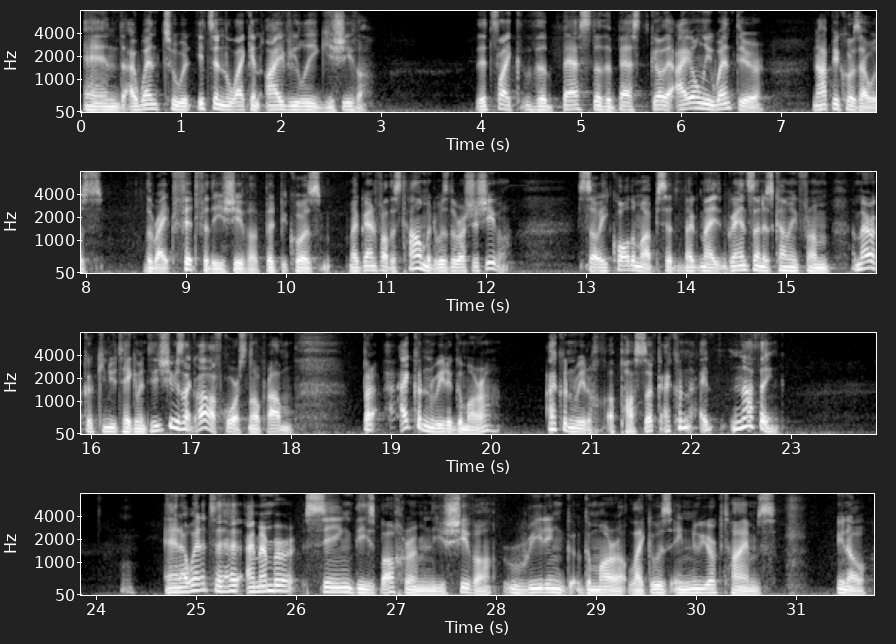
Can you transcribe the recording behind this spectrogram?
and I went to it. It's in like an Ivy League yeshiva. It's like the best of the best go there. I only went there not because I was the right fit for the yeshiva, but because my grandfather's talmid was the Rosh Yeshiva. So he called him up. He said, my, my grandson is coming from America. Can you take him into the yeshiva? He was like, oh, of course, no problem. But I couldn't read a Gemara. I couldn't read a, a pasuk. I couldn't, I, nothing. Hmm. And I went into, I remember seeing these Bachrim in the yeshiva reading Gemara like it was a New York Times, you know,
